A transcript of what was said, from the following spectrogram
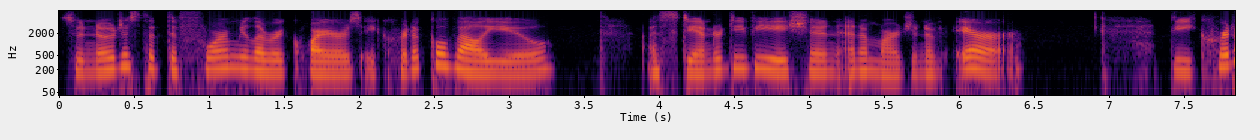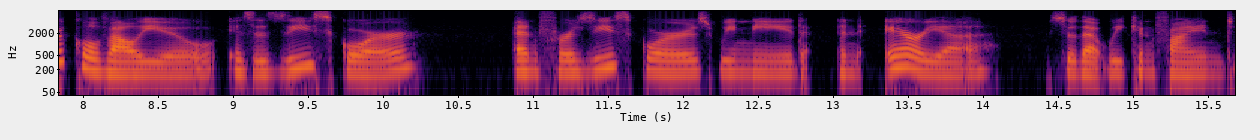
So notice that the formula requires a critical value, a standard deviation, and a margin of error. The critical value is a z-score, and for z-scores we need an area so that we can find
